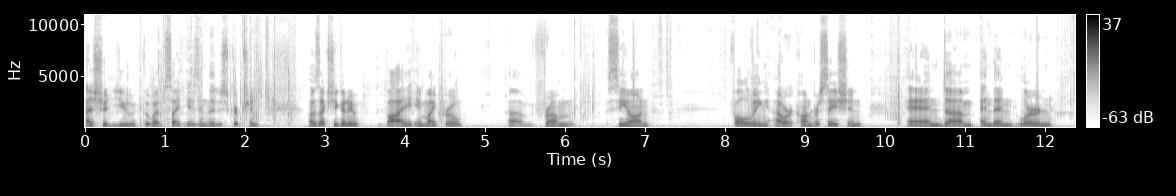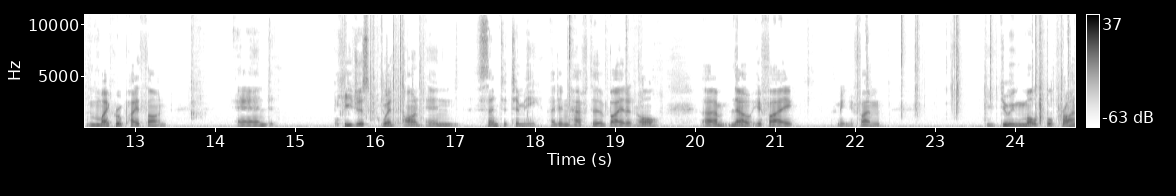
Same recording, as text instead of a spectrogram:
as should you. The website is in the description. I was actually going to buy a micro um, from Seon following our conversation and um, and then learn MicroPython. And he just went on and sent it to me. I didn't have to buy it at all. Um, now, if I, I mean, if I'm doing multiple pro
